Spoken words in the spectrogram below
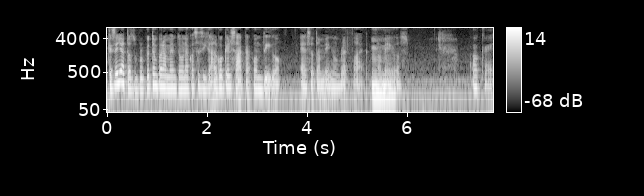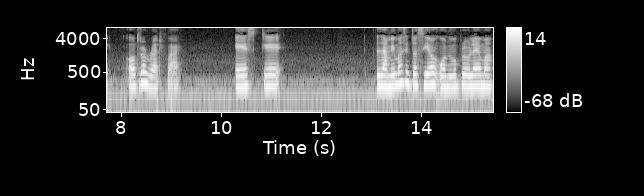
qué sé yo, hasta su propio temperamento, una cosa así, algo que él saca contigo, eso también es un red flag, amigos. Ok, otro red flag es que la misma situación o el mismo problema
